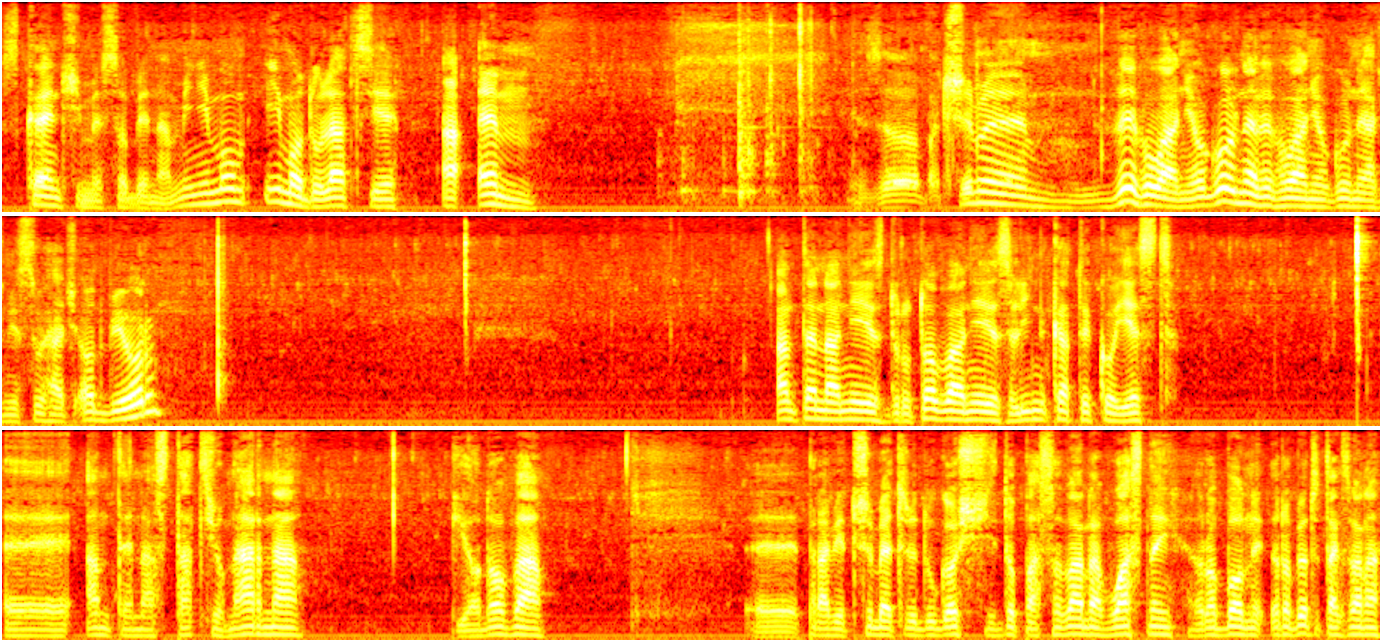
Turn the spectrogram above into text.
Skręcimy sobie na minimum i modulację AM. Zobaczymy. Wywołanie ogólne. Wywołanie ogólne, jak mnie słychać, odbiór. Antena nie jest drutowa, nie jest linka, tylko jest e, antena stacjonarna, pionowa, prawie 3 metry długości, dopasowana własnej robony, roboty, tak zwana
